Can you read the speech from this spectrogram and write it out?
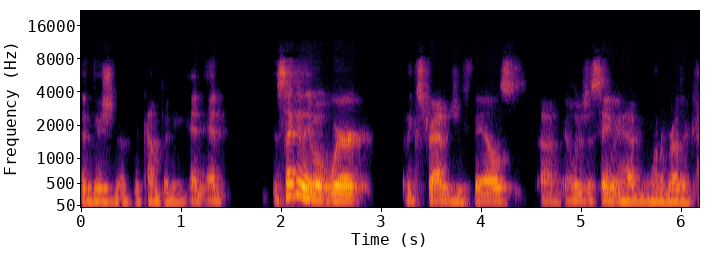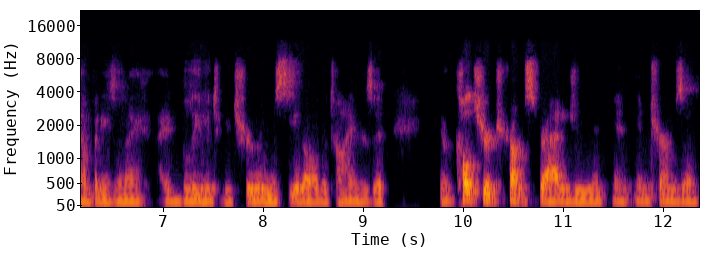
the vision of the company. And and the second thing about where I think strategy fails, um, there was a saying we had in one of our other companies, and I, I believe it to be true, and you see it all the time, is that you know, culture trumps strategy in, in, in terms of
